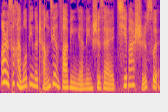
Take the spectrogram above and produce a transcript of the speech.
阿尔茨海默病的常见发病年龄是在七八十岁，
